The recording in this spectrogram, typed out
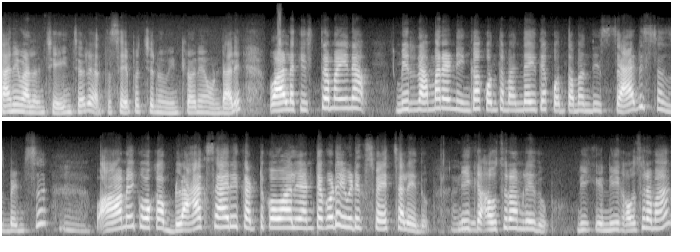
కానీ వాళ్ళని చేయించారు. ఎంతసేపు వచ్చి నువ్వు ఇంట్లోనే ఉండాలి. వాళ్ళకి ఇష్టమైన మీరు నమ్మరండి. ఇంకా కొంతమంది అయితే కొంతమంది శాడిస్ట్ హస్బెండ్స్. ఆమెకు ఒక బ్లాక్ శారీ కట్టుకోవాలి అంటే కూడా ఈవిడికి స్వేచ్ఛ లేదు. నీకు అవసరం లేదు. నీకు నీకు అవసరమా?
